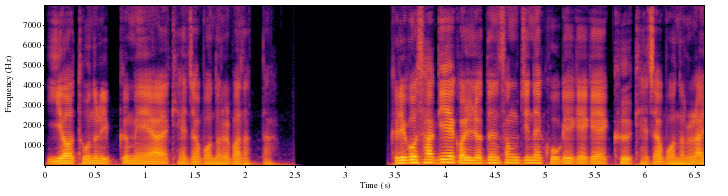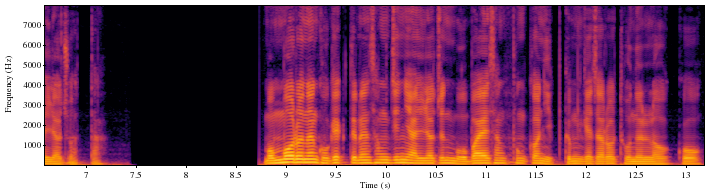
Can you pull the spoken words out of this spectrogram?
이어 돈을 입금해야 할 계좌번호를 받았다. 그리고 사기에 걸려든 성진의 고객에게 그 계좌번호를 알려주었다. 멋모르는 고객들은 성진이 알려준 모바일 상품권 입금 계좌로 돈을 넣었고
